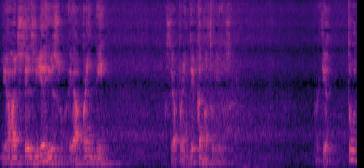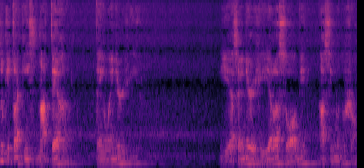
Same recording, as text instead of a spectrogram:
E a radiestesia é isso, é aprender. Você aprender com a natureza. Porque tudo que está aqui na Terra tem uma energia. E essa energia ela sobe acima do chão.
